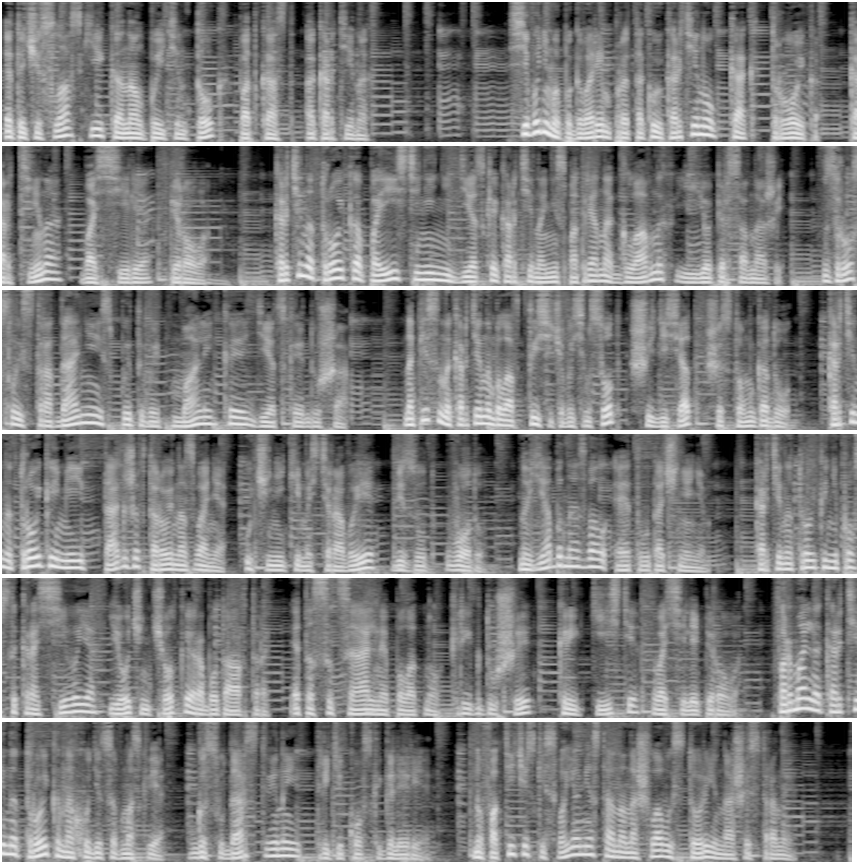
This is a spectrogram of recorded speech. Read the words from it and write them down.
Это Числавский, канал Painting Talk, подкаст о картинах. Сегодня мы поговорим про такую картину, как «Тройка». Картина Василия Перова. Картина «Тройка» поистине не детская картина, несмотря на главных ее персонажей. Взрослые страдания испытывает маленькая детская душа. Написана картина была в 1866 году. Картина «Тройка» имеет также второе название «Ученики мастеровые везут воду». Но я бы назвал это уточнением. Картина «Тройка» не просто красивая и очень четкая работа автора. Это социальное полотно, крик души, крик кисти Василия Перова. Формально картина «Тройка» находится в Москве, в Государственной Третьяковской галерее. Но фактически свое место она нашла в истории нашей страны.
